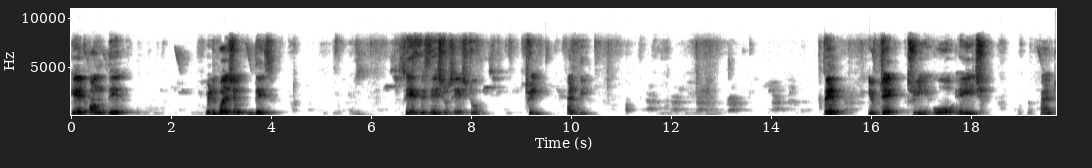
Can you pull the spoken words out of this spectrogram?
get on the middle position this. CH3 CH2 CH2 3 and B. Then you take 3 OH and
